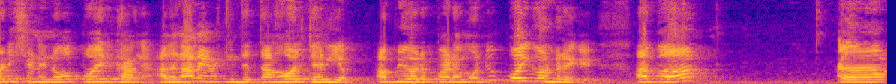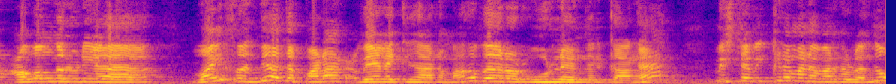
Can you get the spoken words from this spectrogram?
ஆடிஷன் என்னவோ போயிருக்காங்க. அதனால எனக்கு இந்த தகவல் தெரியும். அப்படி ஒரு படம் ஒன்று போய் கொண்டிருக்கு அப்ப அவங்களுடைய ஒய்ஃப் வந்து அந்த பட வேலைக்கு காரணமாக வேற ஒரு ஊர்ல இருந்திருக்காங்க. மிஸ்டர் விக்ரமன் அவர்கள் வந்து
